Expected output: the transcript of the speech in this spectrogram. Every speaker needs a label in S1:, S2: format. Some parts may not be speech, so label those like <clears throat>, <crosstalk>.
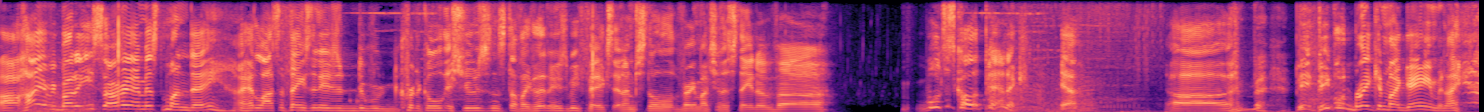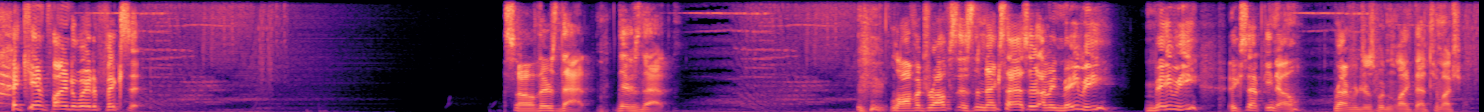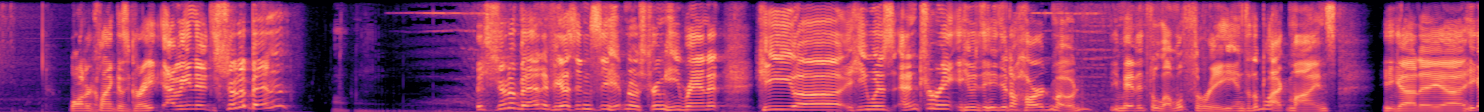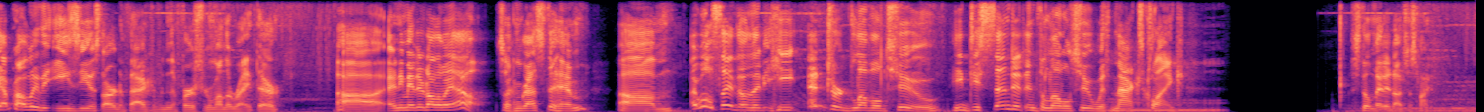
S1: Uh, hi everybody. Sorry I missed Monday. I had lots of things that needed to, critical issues and stuff like that, that needs to be fixed, and I'm still very much in a state of uh, we'll just call it panic. Yeah. Uh, <laughs> people are breaking my game, and I <laughs> I can't find a way to fix it. So there's that. There's that. <laughs> Lava drops is the next hazard. I mean, maybe, maybe. Except you know, Ravagers wouldn't like that too much. Water Clank is great. I mean, it should have been. It should have been. If you guys didn't see Hypno stream, he ran it. He uh he was entering. He was he did a hard mode. He made it to level three into the Black Mines. He got a uh, he got probably the easiest artifact from the first room on the right there, uh, and he made it all the way out. So congrats to him. Um, I will say though that he entered level two. He descended into level two with Max Clank. Still made it out just fine.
